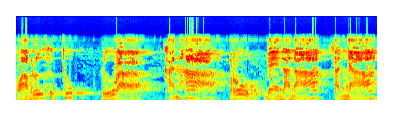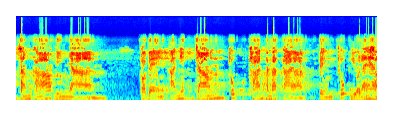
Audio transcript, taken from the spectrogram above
ความรู้สึกทุกหรือว่า ขันห้ารูปเวทนา สัญญา สังขารวิญญาณ ก็เป็นอนิจจังทุกขันธนัตตาเป็นทุกข์อยู่แล้ว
